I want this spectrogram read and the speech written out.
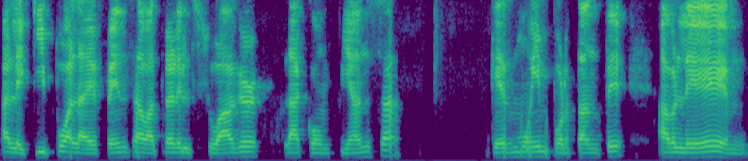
al equipo, a la defensa, va a traer el swagger, la confianza, que es muy importante. Hablé,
